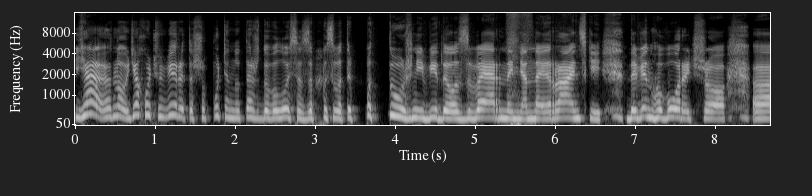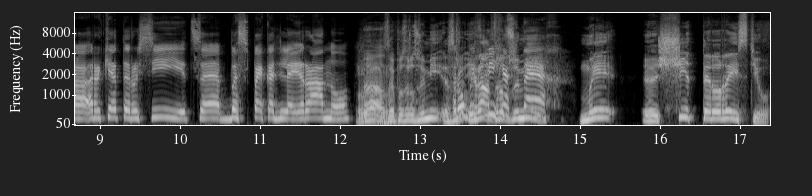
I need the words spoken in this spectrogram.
я ну я хочу вірити, що Путіну теж довелося записувати потужні відеозвернення на іранський, де він говорить, що е, ракети Росії це безпека для Ірану. А, типу, зрозумі... Робить Іран хештег. Ми щит терористів.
